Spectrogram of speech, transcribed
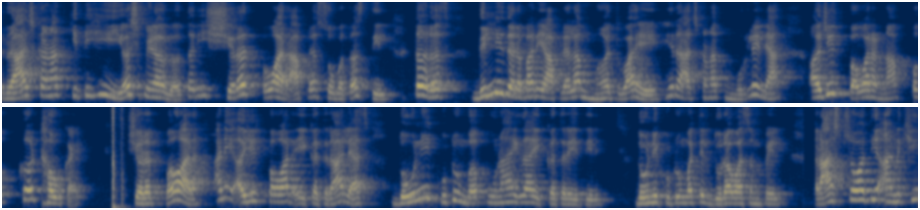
राजकारणात कितीही यश मिळवलं तरी शरद पवार आपल्यासोबत असतील तरच दिल्ली दरबारी आपल्याला महत्त्व आहे हे राजकारणात मुरलेल्या अजित पवारांना पक्क ठाऊक आहे. शरद पवार आणि अजित पवार एकत्र आल्यास दोन्ही कुटुंब पुन्हा एकदा एकत्र येतील. दोन्ही कुटुंबातील दुरावा संपेल. राष्ट्रवादी आणखी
